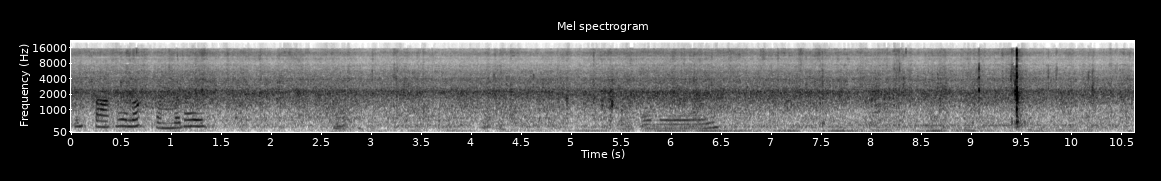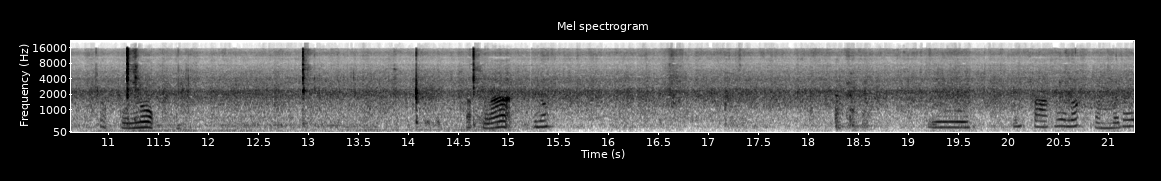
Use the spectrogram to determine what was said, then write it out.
กินปากเลยเนาะจำไม่ได้ไปเลยขอบคุณนกตักละเนาะ ดูกินปากเลยเนาะจำไม่ได้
